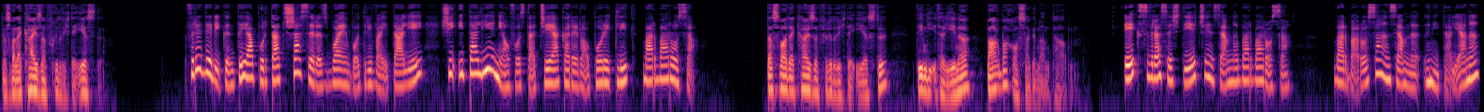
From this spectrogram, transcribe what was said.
Das war der Kaiser Friedrich I. Frederic I a purtat șase războaie împotriva Italiei și italienii au fost aceia care l-au poreclit Barbarossa. Das war der Kaiser Friedrich I., den die Italiener Barbarossa genannt haben. Ex vrea să știe ce înseamnă Barbarossa. Barbarossa înseamnă în italiană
